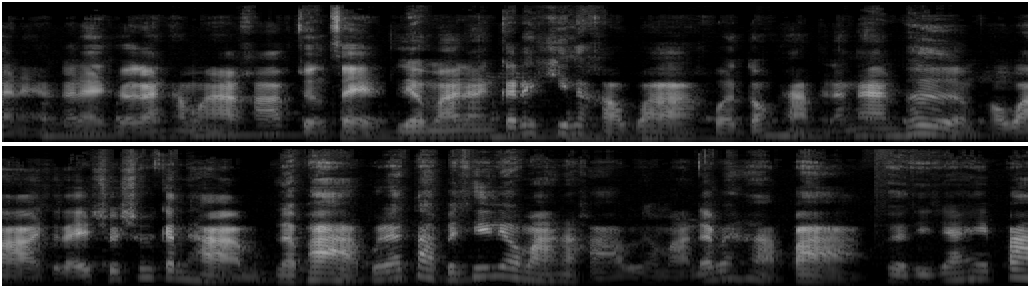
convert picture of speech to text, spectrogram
นเนี่ยก็ได้ช่วยกันทำงานครับจนเสร็จเรียวมานั้นก็ได้คิดแล้วครับว่าควรต้องหาพนักงานเพิ่ม เพราะว่าจะได้ช่วยๆกันทำแล้วป้าก็ได้ตัดไปที่เรียวมานะครับเรียวมาได้ไปหาป้า เพื่อที่จะให้ป้า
